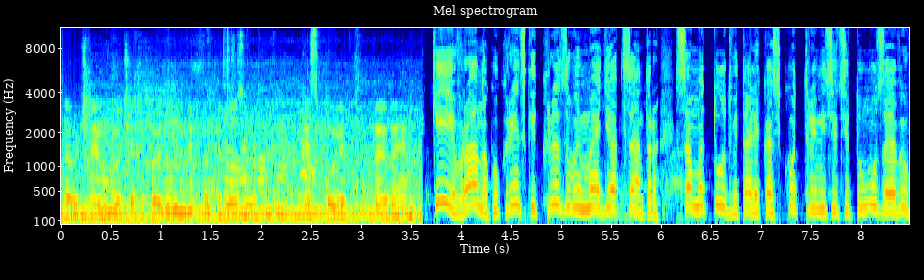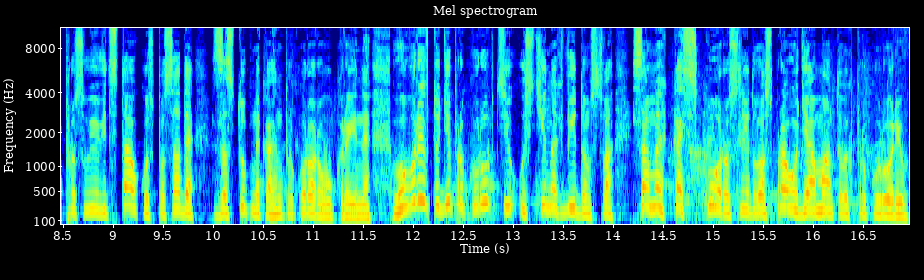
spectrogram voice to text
Доручаємо вручити повідомлення про підозру Каську від БВ. Київ ранок, український кризовий медіа-центр. Саме тут Віталій Касько три місяці тому заявив про свою відставку з посади заступника генпрокурора України. Говорив тоді про корупцію у стінах відомства. Саме Касько розслідував справу діамантових прокурорів.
